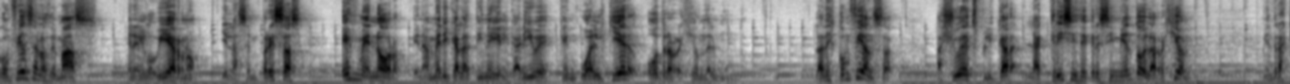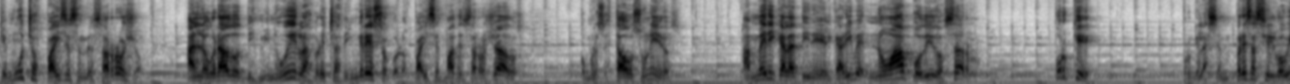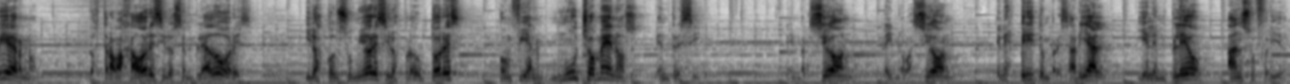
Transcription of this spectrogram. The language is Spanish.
confianza en los demás, en el gobierno y en las empresas es menor en América Latina y el Caribe que en cualquier otra región del mundo. La desconfianza ayuda a explicar la crisis de crecimiento de la región, mientras que muchos países en desarrollo han logrado disminuir las brechas de ingreso con los países más desarrollados, como los Estados Unidos, América Latina y el Caribe no ha podido hacerlo. ¿Por qué? Porque las empresas y el gobierno, los trabajadores y los empleadores, y los consumidores y los productores confían mucho menos entre sí. La inversión, la innovación, el espíritu empresarial y el empleo han sufrido.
